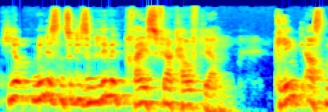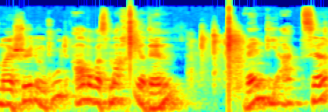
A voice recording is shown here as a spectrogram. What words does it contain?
hier mindestens zu diesem Limitpreis verkauft werden. Klingt erstmal schön und gut, aber was macht ihr denn, wenn die Aktie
